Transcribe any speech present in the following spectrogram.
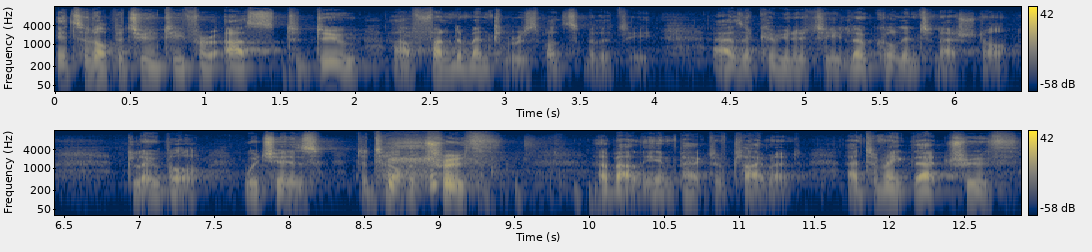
It's an opportunity for us to do our fundamental responsibility as a community, local, international, global, which is to tell the truth about the impact of climate and to make that truth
